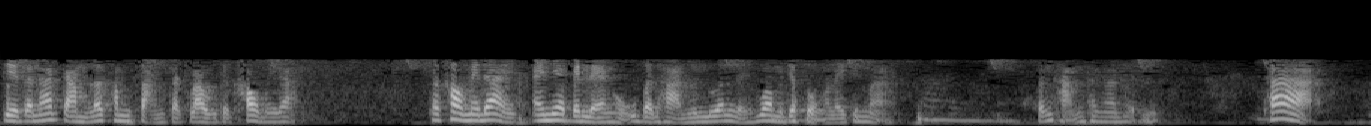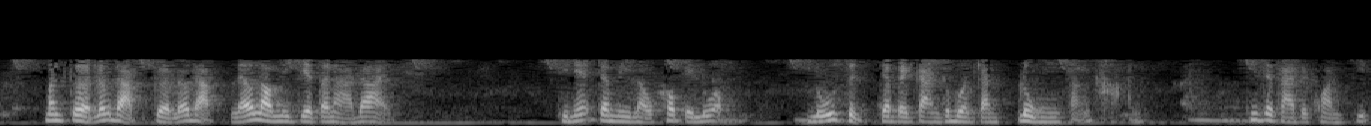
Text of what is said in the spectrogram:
เจตนากรรมและคำสั่งจากเราจะเข้าไม่ได้ ถ้าเข้าไม่ได้ไอเนี้ยเป็นแรงของอุปทานล้วนๆเลย ว่ามันจะส่งอะไรขึ้นมาสังขารทางงานแบบนี้ ถ้ามันเกิดแล้วดับเกิดแล้วดับ แล้วเรามีเจตนาได้ ทีเนี้ยจะมีเราเข้าไปร่วม รู้สึกจะเป็นการกระบวนการปรุงสังขารที่จะกลายเป็นความคิด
